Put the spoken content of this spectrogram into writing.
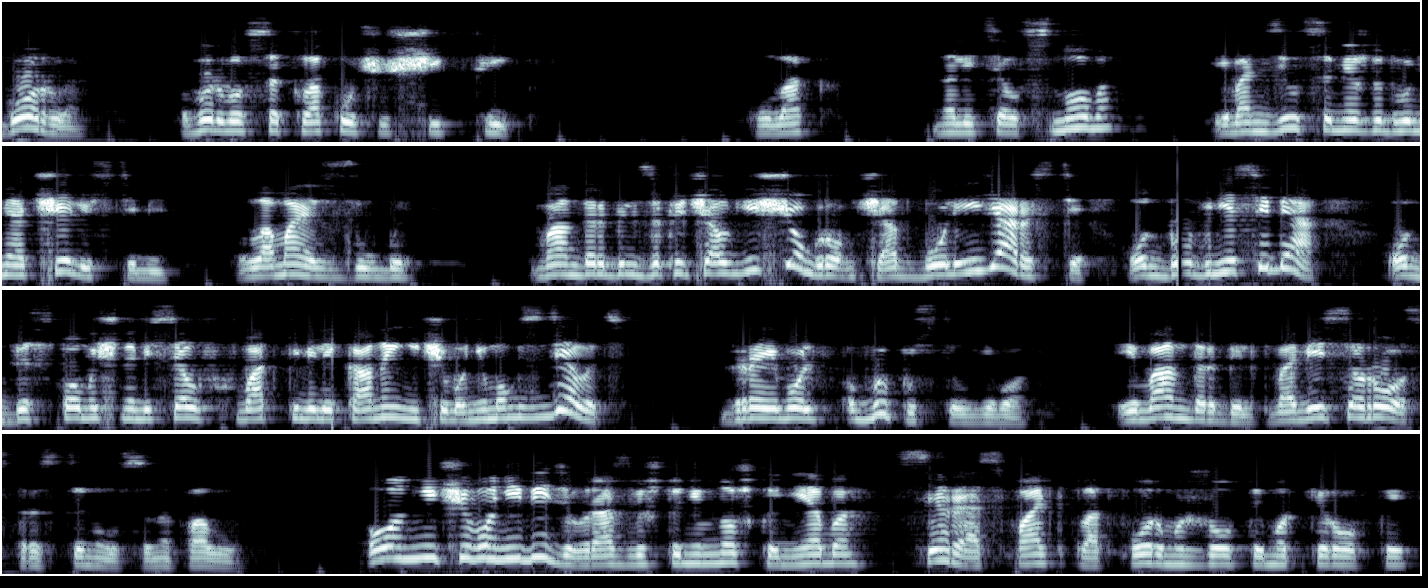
горла вырвался клокочущий крик. Кулак налетел снова и вонзился между двумя челюстями, ломая зубы. Вандербильд закричал еще громче от боли и ярости. Он был вне себя — он беспомощно висел в хватке великана и ничего не мог сделать. Грейвольф выпустил его, и Вандербильд во весь рост растянулся на полу. Он ничего не видел, разве что немножко неба, серый асфальт, платформы с желтой маркировкой,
